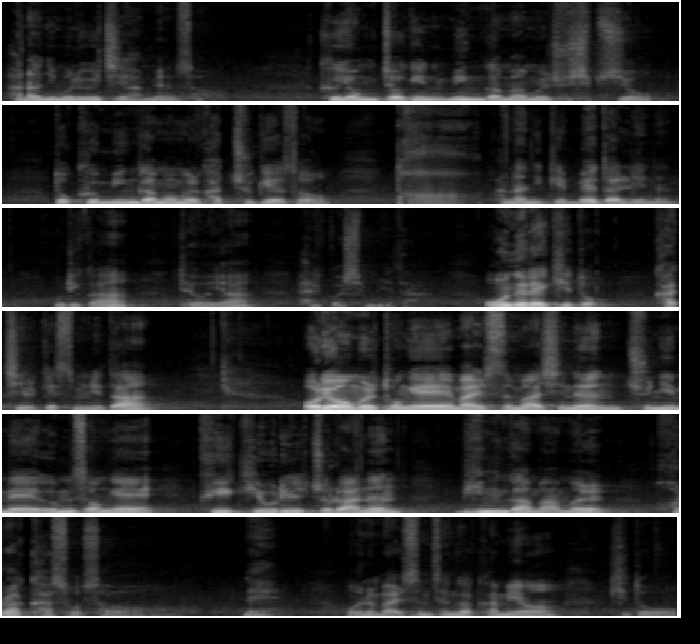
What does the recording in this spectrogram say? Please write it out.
하나님을 의지하면서 그 영적인 민감함을 주십시오. 또 그 민감함을 갖추기 위해서 더 하나님께 매달리는 우리가 되어야 할 것입니다. 오늘의 기도 같이 읽겠습니다. 어려움을 통해 말씀하시는 주님의 음성에 귀 기울일 줄 아는 민감함을 허락하소서. 네, 오늘 말씀 생각하며 기도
